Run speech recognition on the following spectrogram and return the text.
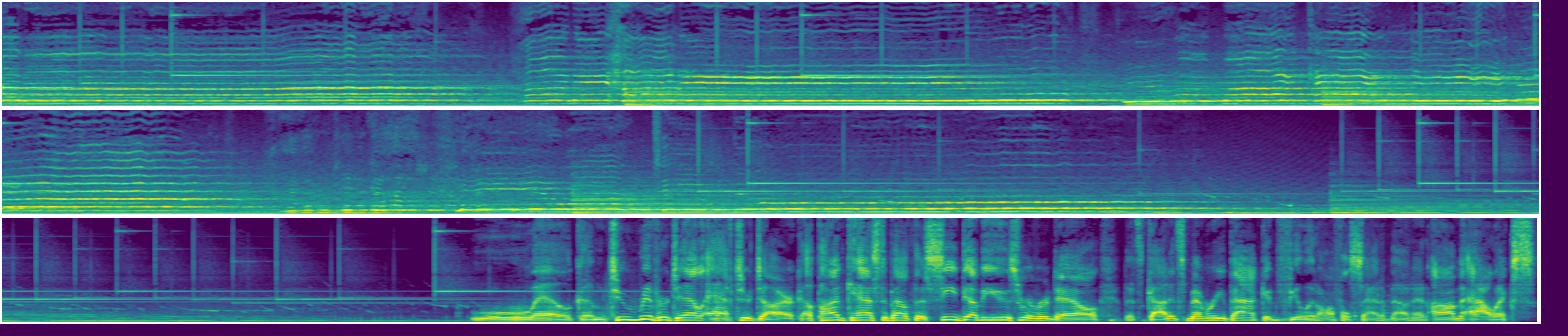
After Dark, a podcast about the CW's Riverdale that's got its memory back and feeling awful sad about it. I'm Alex.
